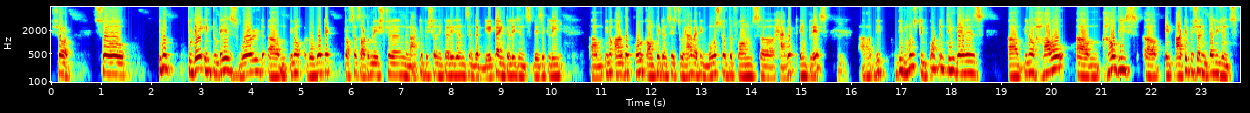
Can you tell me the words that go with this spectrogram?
Sure. So, you know, today in today's world, um, you know, robotic process automation and artificial intelligence and the data intelligence basically, um, you know, are the core competencies to have. I think most of the firms uh, have it in place. Mm. Uh, the the most important thing there is, uh, you know, how um, how these uh, in artificial intelligence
